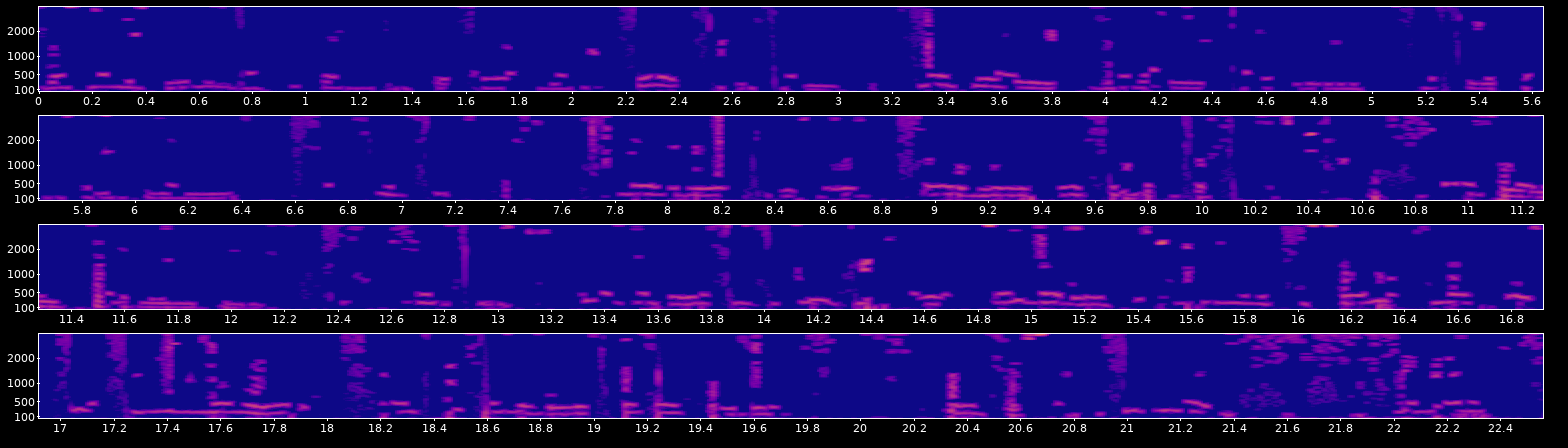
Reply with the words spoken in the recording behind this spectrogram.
questa è una differenza che può essere pure tanto ma se non si vede una persona che si sta facendo allora io sto molto tanto io sono esperienza sempre le difficoltà e sempre le sfide che sono ma questo non è tanto che devo fare tanto che devo fare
